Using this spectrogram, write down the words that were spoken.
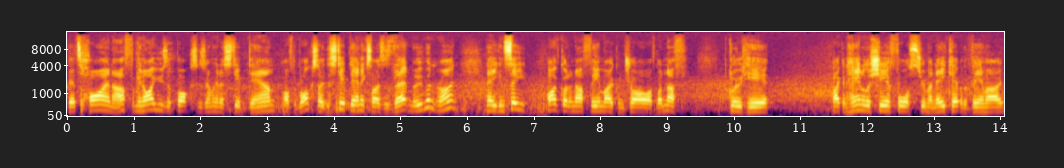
that's high enough. I mean, I use a box because I'm going to step down off the box. So the step down exercise is that movement, right? Now you can see I've got enough VMO control. I've got enough glute here. I can handle the shear force through my kneecap with the VMO.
